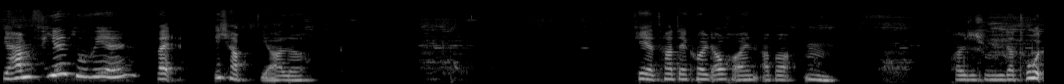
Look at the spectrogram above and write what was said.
wir haben vier Juwelen, weil ich hab die alle. Okay, jetzt hat der Colt auch einen, aber, mh. Hm, Colt ist schon wieder tot.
